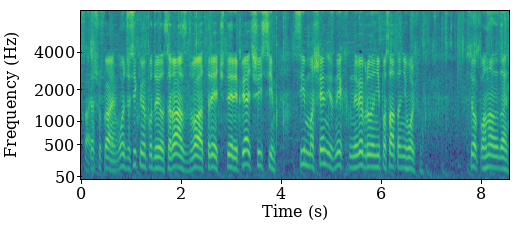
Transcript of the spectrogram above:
шукаємо. Це шукаємо. Отже, скільки ми подивилися? Раз, два, три, чотири, п'ять, шість, сім. Сім машин, із них не вибрали ні Passat, ні Гольфа. Все, погнали далі.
